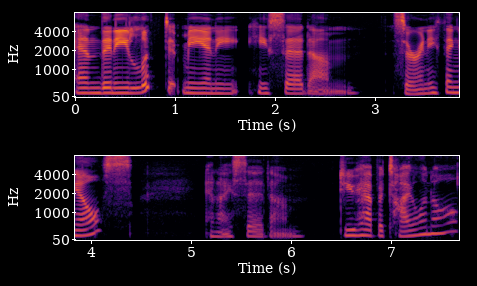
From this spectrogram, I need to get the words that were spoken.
and then he looked at me and he, he said, um, Is there anything else? And I said, um, Do you have a Tylenol?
